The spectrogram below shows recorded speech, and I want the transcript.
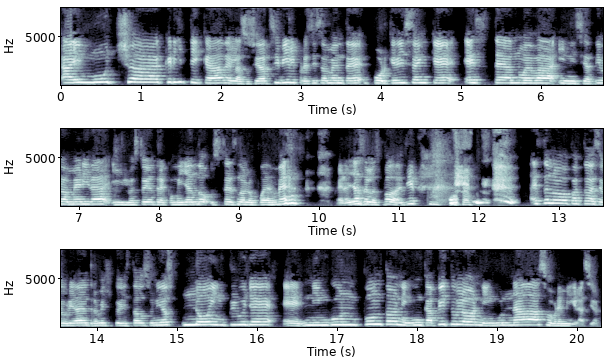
Hay mucha crítica de la sociedad civil precisamente porque dicen que esta nueva iniciativa Mérida, y lo estoy entrecomillando, ustedes no lo pueden ver, pero ya se los puedo decir. este nuevo pacto de seguridad entre México y Estados Unidos no incluye eh, ningún punto, ningún capítulo, ningún nada sobre migración.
